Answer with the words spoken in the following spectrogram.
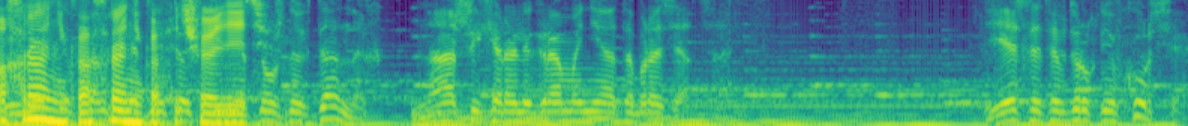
Охранника, Если охранника хочу одеть. Нет нужных данных, наши хиралиграммы не отобразятся. Если ты вдруг не в курсе,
